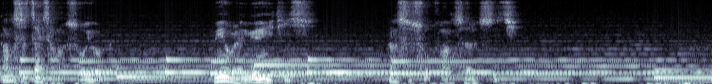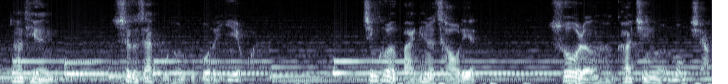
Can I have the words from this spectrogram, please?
当时在场的所有人，没有人愿意提起那时所发生的事情。那天是个再普通不过的夜晚，经过了白天的操练。所有人很快进入了梦乡，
